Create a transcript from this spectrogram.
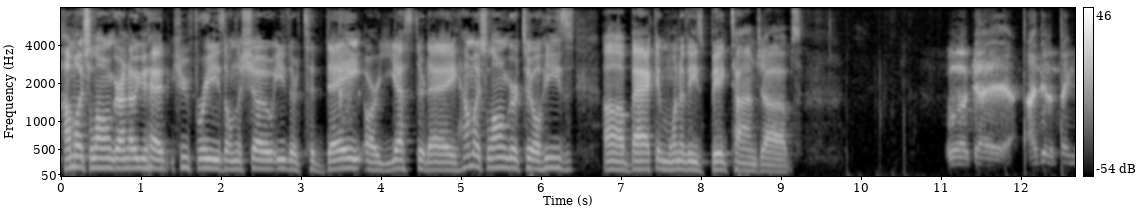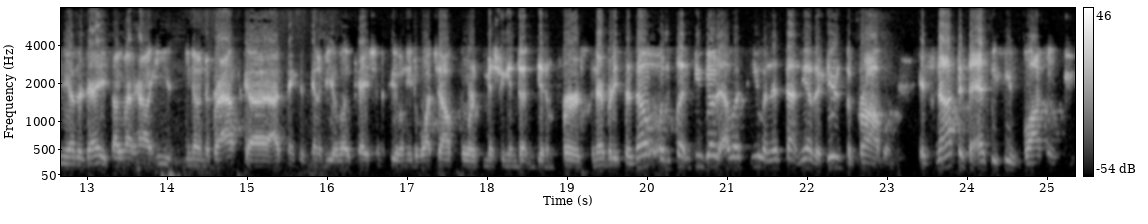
How much longer? I know you had Hugh Freeze on the show either today or yesterday. How much longer till he's uh, back in one of these big time jobs? Look, I, I did a thing the other day talking about how he's, you know, Nebraska, I think is going to be a location that people need to watch out for if Michigan doesn't get him first. And everybody says, oh, well, just let you go to LSU and this, that, and the other. Here's the problem. It's not that the SEC is blocking Hugh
